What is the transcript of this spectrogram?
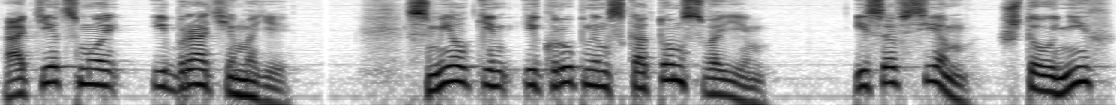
«Отец мой и братья мои, с мелким и крупным скотом своим, и со всем, что у них,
